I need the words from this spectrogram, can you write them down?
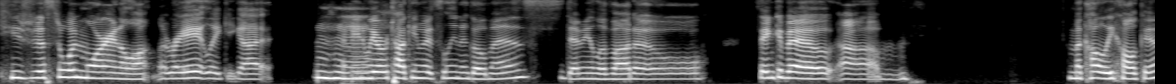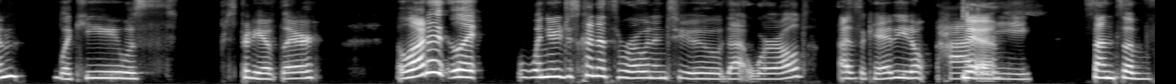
He's just one more in a long right? Like you got I mean, Mhm. we were talking about Selena Gomez, Demi Lovato. Think about um Macaulay Culkin. Like he was just pretty out there. A lot of like when you're just kind of thrown into that world as a kid, you don't have Yeah. any sense of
